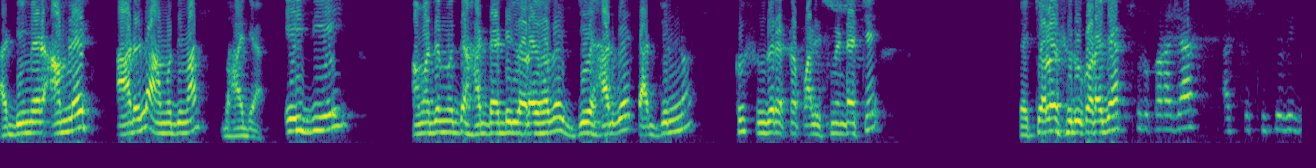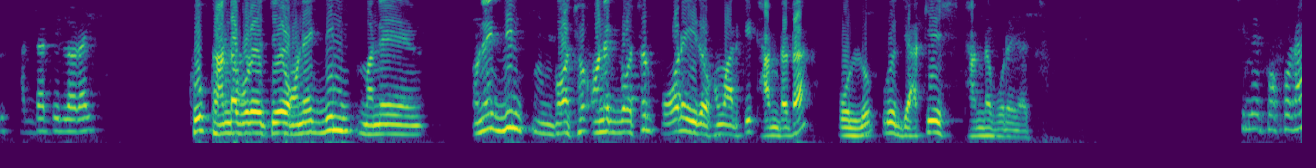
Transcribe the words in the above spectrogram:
আর ডিমের আমলেট আর হলো আমদি মাছ ভাজা। এই দিয়েই আমাদের মধ্যে হাড্ডাহাড্ডি লড়াই হবে। যে হারবে তার জন্য খুব সুন্দর একটা পানিশমেন্ট আছে। চলো শুরু করা যাক। শুরু করা যাক। আজকে খিচুড়ি হাড্ডাহাড্ডি লড়াই। খুব ঠান্ডা পড়েছে। অনেক দিন মানে অনেক দিন বছর অনেক বছর পরে এইরকম আর কি ঠান্ডাটা পড়ল। পুরো জাকিয়ে ঠান্ডা পড়ে যাচ্ছে। সিমের পকোড়া।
